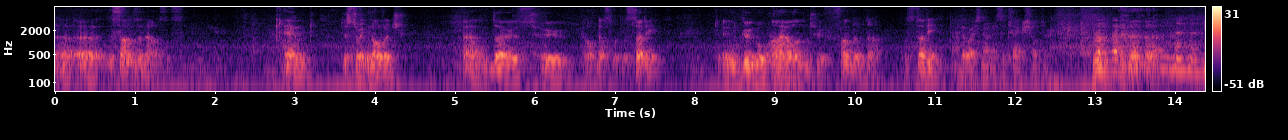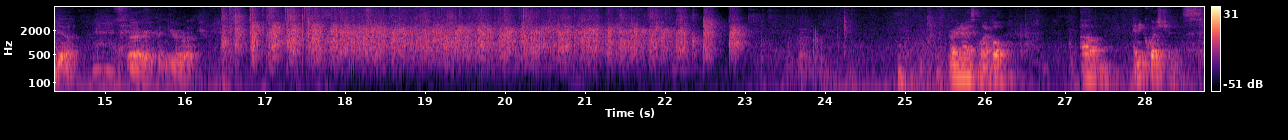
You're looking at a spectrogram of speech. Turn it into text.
uh, uh, the SUMS analysis. And just to acknowledge uh, those who helped us with the study, and Google Ireland, who funded the, the study. otherwise known as the tax shelter. Yeah, so thank you very much. Very nice, Michael. Um, Any questions?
